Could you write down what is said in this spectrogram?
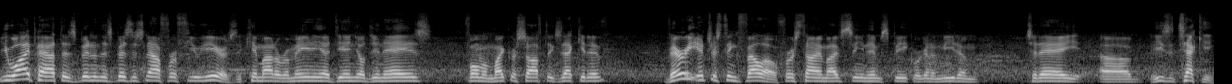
UiPath has been in this business now for a few years. It came out of Romania, Daniel Dines, former Microsoft executive, very interesting fellow. First time I've seen him speak. We're going to meet him today. Uh, he's a techie.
